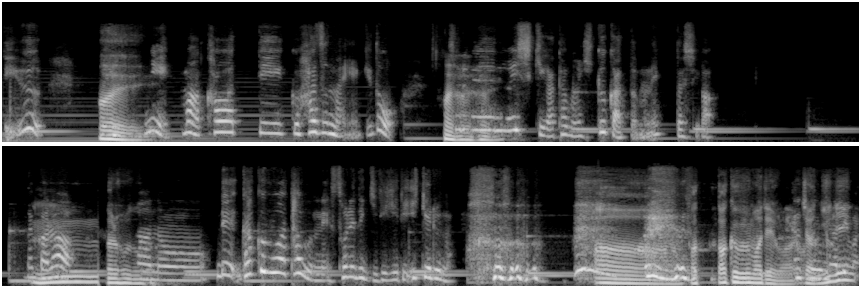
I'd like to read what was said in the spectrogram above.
ていうはい、に、まあ、変わっていくはずなんやけど、それの意識が多分低かったのね、私が。だから、あので、学部は多分ね、それでギリギリいけるの。ああ、学部までは。じゃあ2年、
